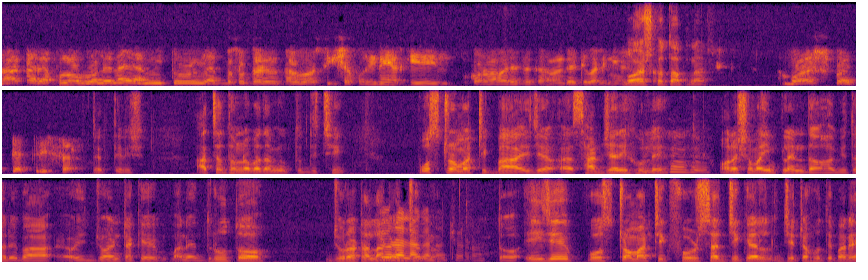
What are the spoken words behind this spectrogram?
না স্যার এখনও বলে নাই। আমি তো ওই এক বছর ধরে ভালোভাবে চিকিৎসা করি নাই আর কি। করোনা ভাইরাসের কারণে যাইতে পারিনি বয়স কত আপনার? বয়স তেত্রিশ স্যার। তেত্রিশ। আচ্ছা ধন্যবাদ আমি উত্তর দিচ্ছি। পোস্ট ট্রমাটিক বা এই যে সার্জারি হলে অনেক সময় ইমপ্ল্যান্ট দেওয়া হয় ভিতরে বা ওই জয়েন্টটাকে মানে দ্রুত জোড়াটা লাগানোর জন্য। তো এই যে পোস্ট ট্রমাটিক ফোর সার্জিক্যাল যেটা হতে পারে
